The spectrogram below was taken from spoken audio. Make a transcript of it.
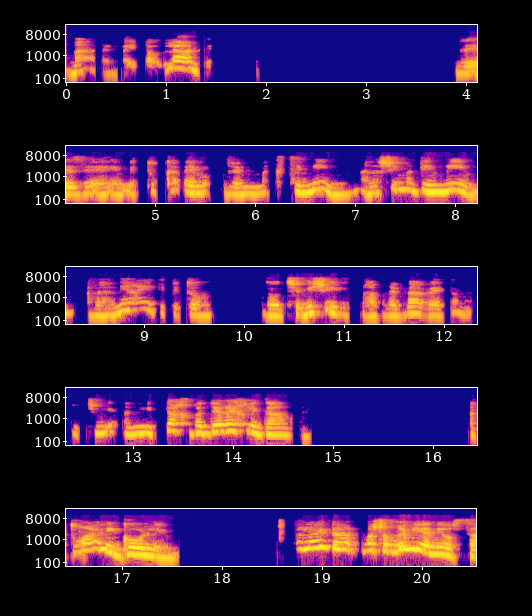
מה, הם באים בעולם, ואיזה מתוקה, והם, מקצינים, אנשים מדהימים, אבל אני ראיתי פתאום, ועוד שמישהי התרברבה אומרת, תשמעי, אני איתך בדרך לגמרי. את רואה, אני גולם. אני לא יודעת, מה שאומרים לי אני עושה.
